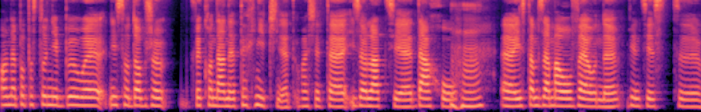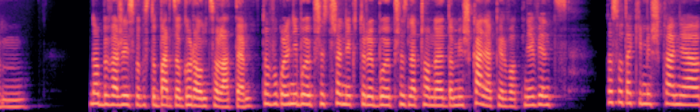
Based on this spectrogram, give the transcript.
one po prostu nie były, nie są dobrze wykonane technicznie. Właśnie te izolacje dachu, mhm. E, jest tam za mało wełny, więc jest. No, bywa, że jest po prostu bardzo gorąco latem. To w ogóle nie były przestrzenie, które były przeznaczone do mieszkania pierwotnie, więc to są takie mieszkania,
